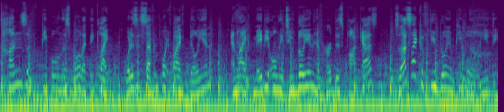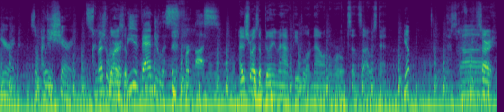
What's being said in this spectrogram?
tons of people in this world. I think like what is it, 7.5 billion, and like maybe only 2 billion have heard this podcast. So that's like a few billion people that need to hear it. So I please just- share it. Spread the word. a- Be evangelists for us. I just realized a billion and a half people are now in the world since I was 10. Yep. Uh, Sorry.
